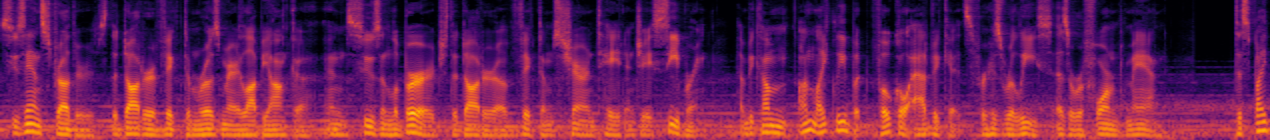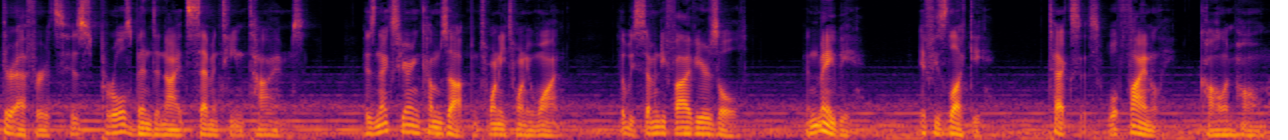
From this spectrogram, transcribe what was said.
Suzanne Struthers, the daughter of victim Rosemary LaBianca, and Susan LaBerge, the daughter of victims Sharon Tate and Jay Sebring, have become unlikely but vocal advocates for his release as a reformed man. Despite their efforts, his parole's been denied 17 times. His next hearing comes up in 2021. He'll be 75 years old. And maybe, if he's lucky, Texas will finally call him home.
